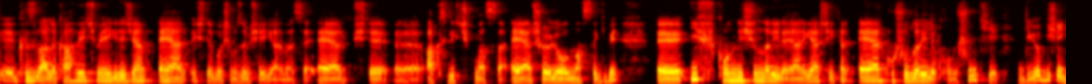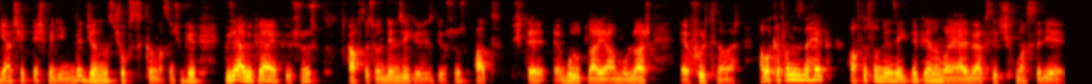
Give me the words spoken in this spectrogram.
e, kızlarla kahve içmeye gideceğim. Eğer işte başımıza bir şey gelmezse, eğer işte e, aksilik çıkmazsa, eğer şöyle olmazsa gibi e, if conditionlarıyla yani gerçekten eğer koşullarıyla konuşun ki diyor bir şey gerçekleşmediğinde canınız çok sıkılmasın. Çünkü güzel bir plan yapıyorsunuz. Hafta sonu denize gireriz diyorsunuz. Pat işte e, bulutlar, yağmurlar, e, fırtınalar. Ama kafanızda hep hafta sonu denize gitme planım var eğer bir aksilik çıkmazsa diye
